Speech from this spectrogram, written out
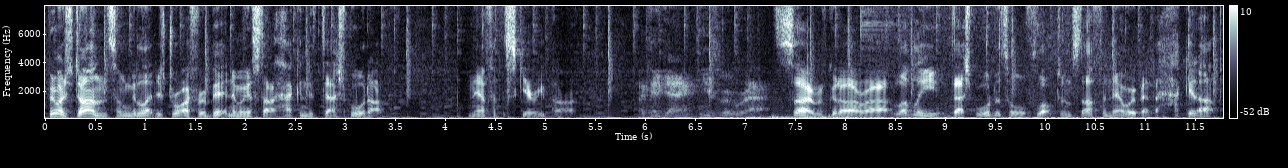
pretty much done. So I'm going to let this dry for a bit and then we're going to start hacking this dashboard up. Now for the scary part. Okay gang, here's where we're at. So we've got our uh, lovely dashboard, it's all flocked and stuff, and now we're about to hack it up.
